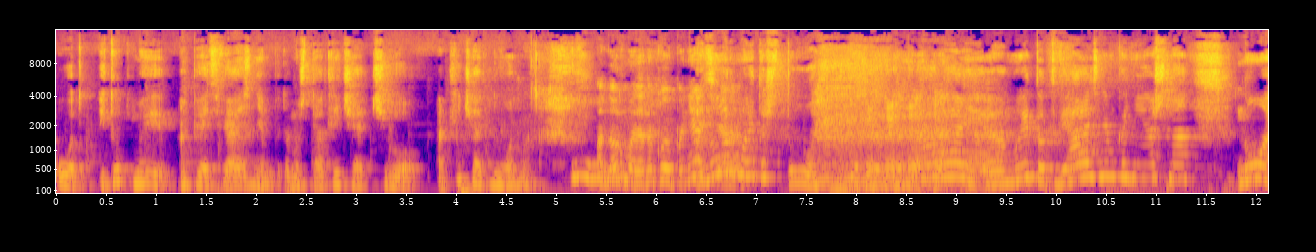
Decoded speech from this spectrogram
от... И тут мы опять вязнем, потому что отличие от чего? Отличие от нормы. А норма это такое А понятие. норма это что? Э, Мы тут вязнем, конечно. Но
